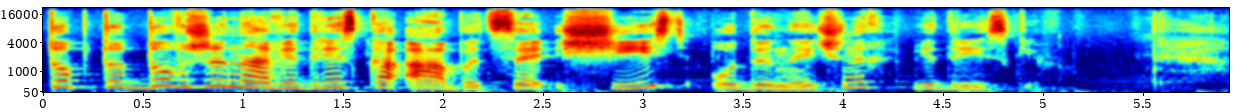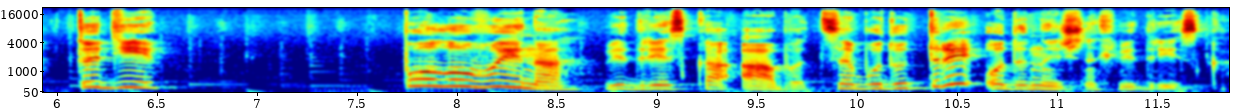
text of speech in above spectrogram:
Тобто довжина відрізка АБ це 6 одиничних відрізків. Тоді половина відрізка АБ це буде 3 одиничних відрізка.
